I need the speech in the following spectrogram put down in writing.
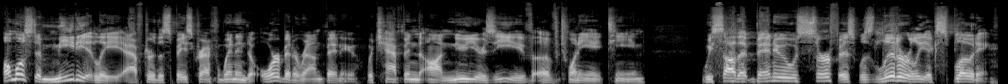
almost immediately after the spacecraft went into orbit around Bennu, which happened on New Year's Eve of 2018. We saw that Bennu's surface was literally exploding.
